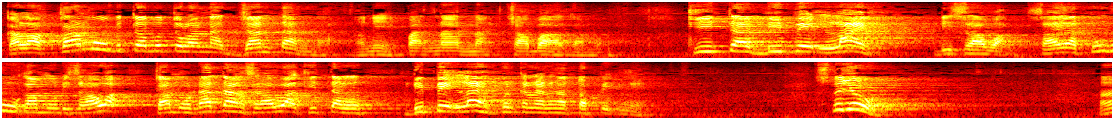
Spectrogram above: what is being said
Kalau kamu betul-betul anak jantan lah. Ha, ni partner nak cabar kamu. Kita debate live di Sarawak. Saya tunggu kamu di Sarawak. Kamu datang Sarawak, kita debate live berkenaan dengan topik ni. Setuju? Ha?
